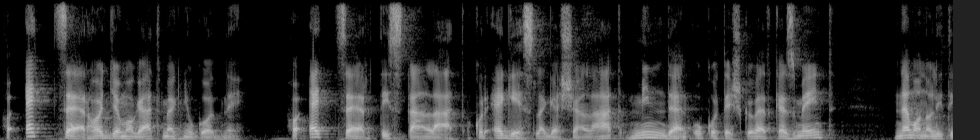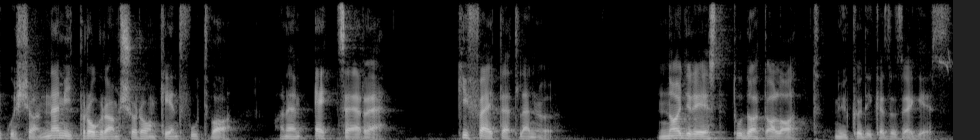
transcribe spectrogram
Ha egyszer hagyja magát megnyugodni, ha egyszer tisztán lát, akkor egészlegesen lát minden okot és következményt, nem analitikusan, nem így programsoronként futva, hanem egyszerre, kifejtetlenül. Nagy részt tudat alatt működik ez az egész.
